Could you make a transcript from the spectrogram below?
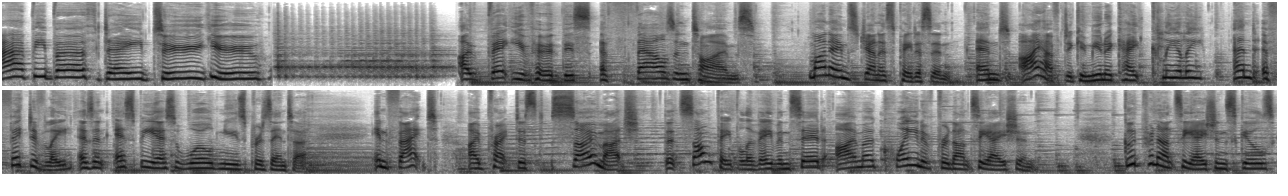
happy birthday to you. I bet you've heard this a thousand times. My name's Janice Petersen, and I have to communicate clearly and effectively as an SBS World News presenter. In fact, I practiced so much that some people have even said I'm a queen of pronunciation. Good pronunciation skills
